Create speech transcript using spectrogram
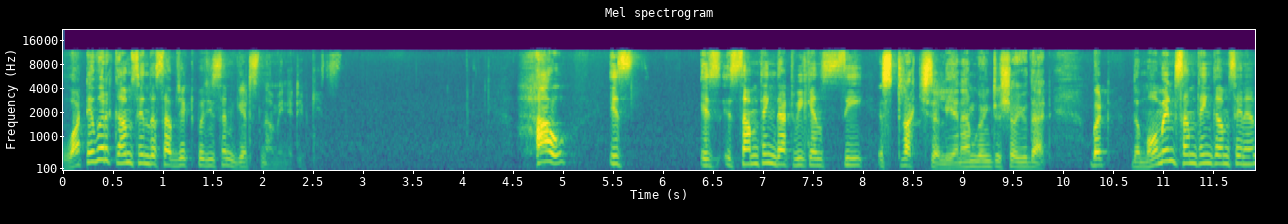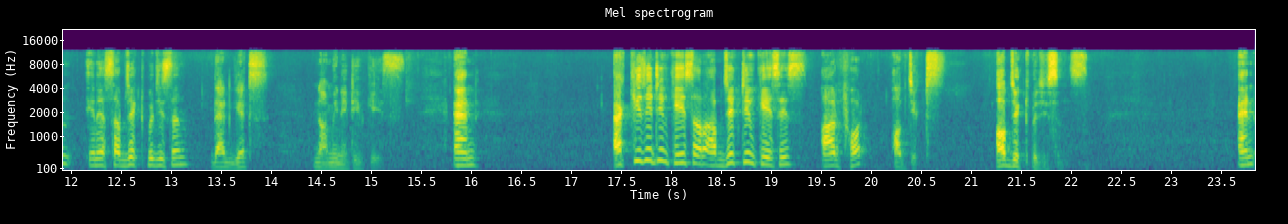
Whatever comes in the subject position gets nominative case. How is, is, is something that we can see structurally and I am going to show you that. But the moment something comes in, an, in a subject position that gets nominative case. And accusative case or objective cases are for objects, object positions. And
